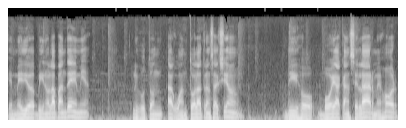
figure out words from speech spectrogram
en medio vino la pandemia, Luis Butón aguantó la transacción, dijo voy a cancelar mejor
